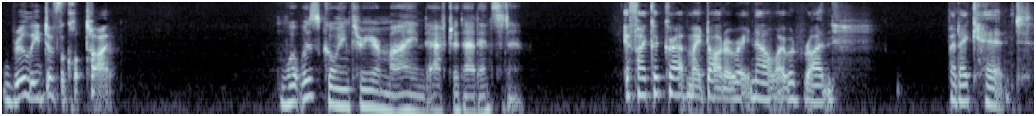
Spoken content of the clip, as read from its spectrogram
really difficult time. What was going through your mind after that incident? If I could grab my daughter right now, I would run. But I can't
